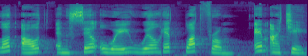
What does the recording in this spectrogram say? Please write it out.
Load Out and Sail Away Wellhead Platform MAC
